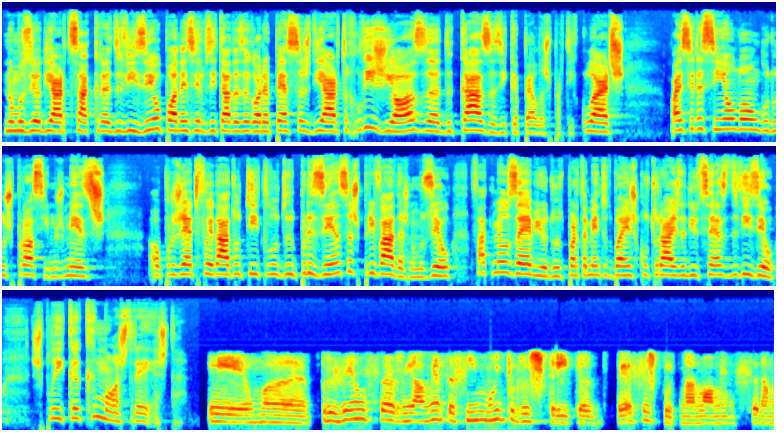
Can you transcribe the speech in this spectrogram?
No Museu de Arte Sacra de Viseu podem ser visitadas agora peças de arte religiosa de casas e capelas particulares. Vai ser assim ao longo dos próximos meses. Ao projeto foi dado o título de Presenças Privadas no Museu. Fátima Eusébio, do Departamento de Bens Culturais da Diocese de Viseu, explica que mostra é esta. É uma presença realmente assim muito restrita de peças, porque normalmente serão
